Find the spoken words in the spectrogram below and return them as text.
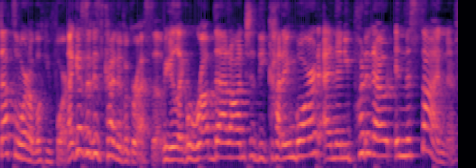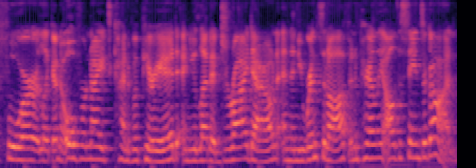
That's the word I'm looking for. I guess it is kind of aggressive. You like rub that onto the cutting board and then you put it out in the sun for like an overnight kind of a period and you let it dry down and then you rinse it off and apparently all the stains are gone.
